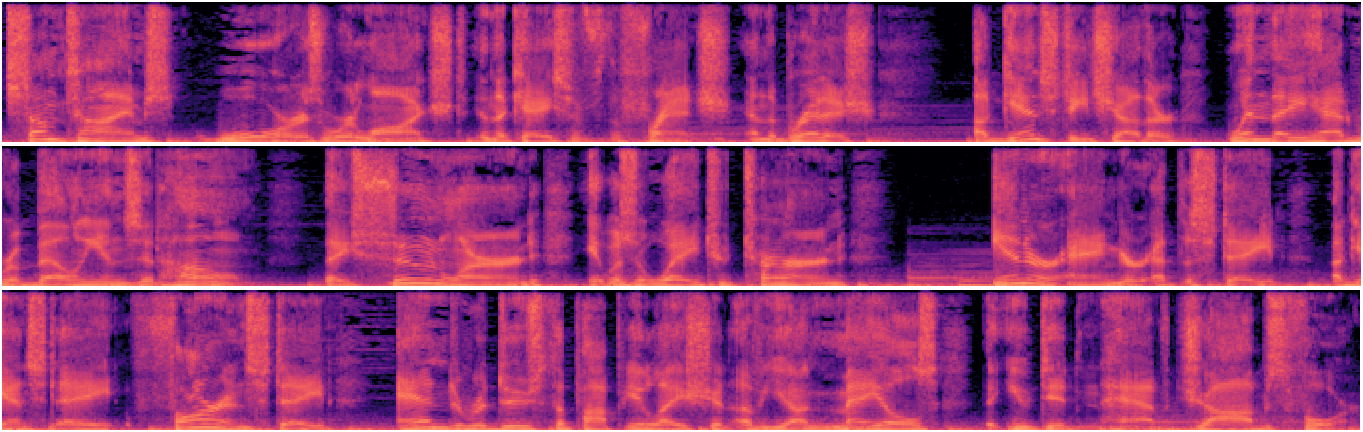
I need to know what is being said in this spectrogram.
sometimes wars were launched, in the case of the French and the British, against each other when they had rebellions at home. They soon learned it was a way to turn inner anger at the state against a foreign state and to reduce the population of young males that you didn't have jobs for.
